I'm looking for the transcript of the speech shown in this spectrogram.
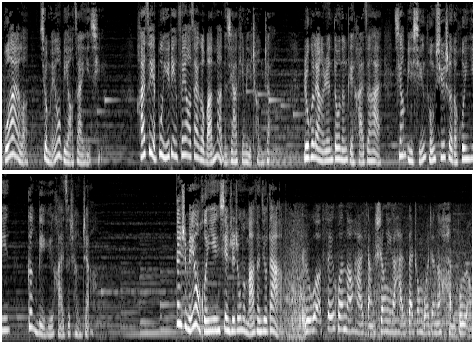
不爱了就没有必要在一起，孩子也不一定非要在个完满的家庭里成长。如果两个人都能给孩子爱，相比形同虚设的婚姻，更利于孩子成长。但是没有婚姻，现实中的麻烦就大了。如果非婚的话，想生一个孩子在中国真的很不容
